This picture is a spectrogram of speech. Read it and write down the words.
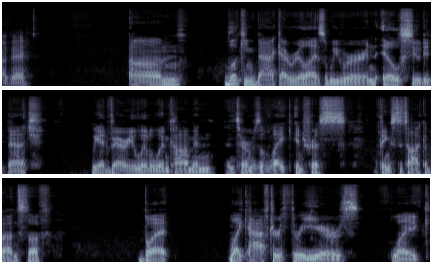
Okay. um looking back i realized we were an ill-suited match. We had very little in common in terms of like interests things to talk about and stuff. But like after three years like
